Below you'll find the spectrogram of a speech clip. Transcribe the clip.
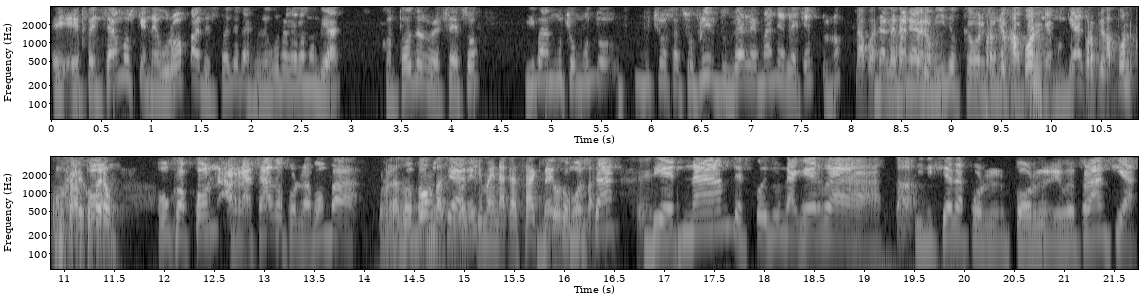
Eh, eh, pensamos que en Europa, después de la Segunda Guerra Mundial, con todo el receso, iba mucho mundo, muchos a sufrir. Pues ve Alemania el ejemplo, ¿no? Ah, bueno, Alemania ha vivido que ahora propio Japón, mundial. propio Japón, ¿cómo se recuperó? un Japón arrasado por la bomba. Por, las, dos bombas, Hiroshima y Nagasaki. Dos cómo está? Vietnam, después de una guerra ah. iniciada por, por eh, Francia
